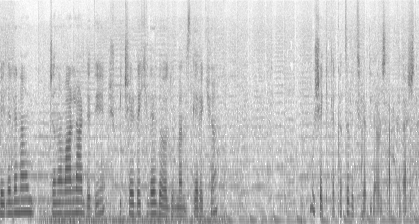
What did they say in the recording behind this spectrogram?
Belirlenen canavarlar dediği şu içeridekileri de öldürmemiz gerekiyor. Bu şekilde katı bitirebiliyoruz arkadaşlar.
